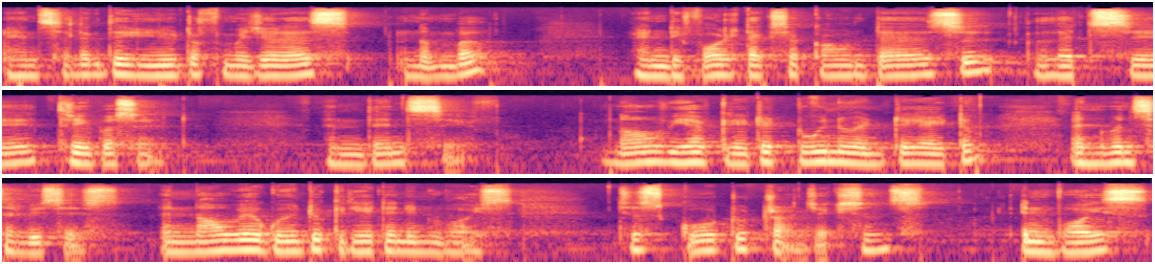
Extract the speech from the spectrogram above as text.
And select the unit of measure as number and default tax account as let's say 3% and then save. Now we have created two inventory item and one services. And now we are going to create an invoice. Just go to transactions invoice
